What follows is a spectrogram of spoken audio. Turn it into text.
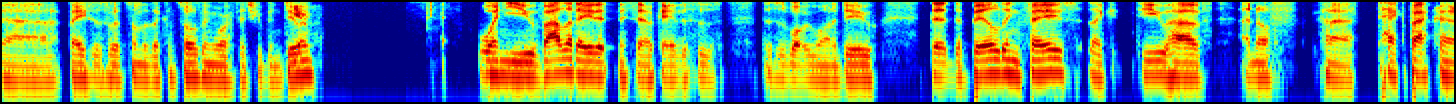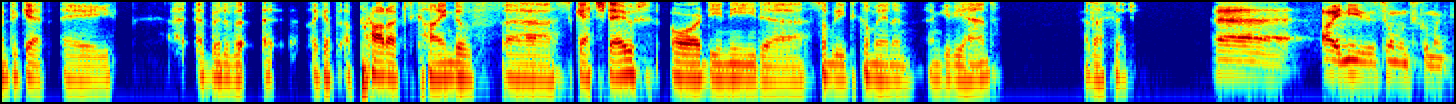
uh, basis with some of the consulting work that you've been doing. Yeah. When you validate it, they say, okay, this is this is what we want to do. The the building phase, like, do you have enough kind of tech background to get a a, bit of a, a like a, a, product kind of uh, sketched out, or do you need uh, somebody to come in and, and give you a hand? And that's it. Uh, I needed someone to come and,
